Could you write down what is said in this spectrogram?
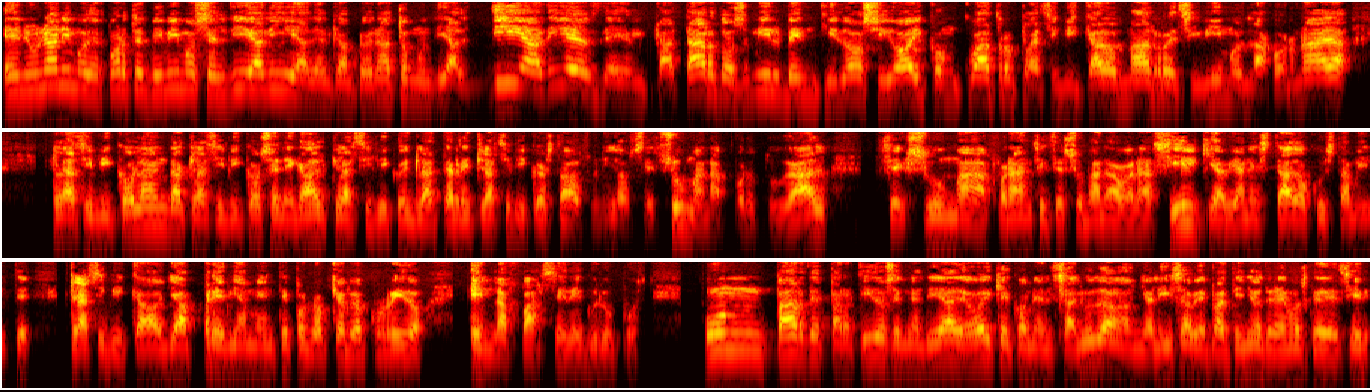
En Unánimo Deportes vivimos el día a día del Campeonato Mundial, día 10 del Qatar 2022 y hoy con cuatro clasificados más recibimos la jornada Clasificó Holanda, clasificó Senegal, clasificó Inglaterra y clasificó Estados Unidos. Se suman a Portugal, se suma a Francia y se suman a Brasil, que habían estado justamente clasificados ya previamente por lo que había ocurrido en la fase de grupos. Un par de partidos en el día de hoy que con el saludo a doña Elizabeth Patiño tenemos que decir,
